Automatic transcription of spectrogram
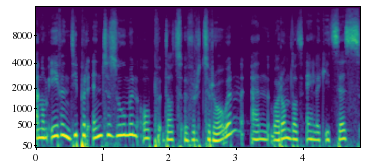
en om even dieper in te zoomen op dat vertrouwen en waarom dat eigenlijk iets is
